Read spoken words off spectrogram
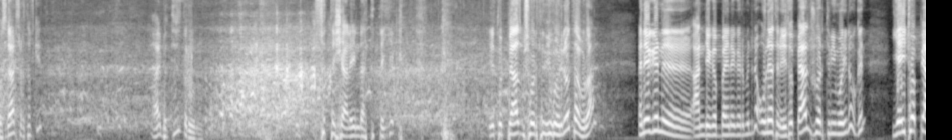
ወስዳል ሰርተፍኬት አይ ብትይዝ ጥሩ ነው። ፍተሻ ላይ እንዳትጠየቅ የኢትዮጵያ ህዝብ short memory ነው ተብሏል። እኔ ግን አንድ የገባኝ ነገር ምንድነው፣ እውነት ነው የኢትዮጵያ ህዝብ short memory ነው፣ ግን የኢትዮጵያ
